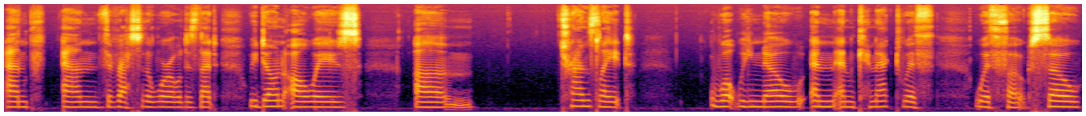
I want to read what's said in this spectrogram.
and and the rest of the world is that we don't always um, translate what we know and and connect with with folks. So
